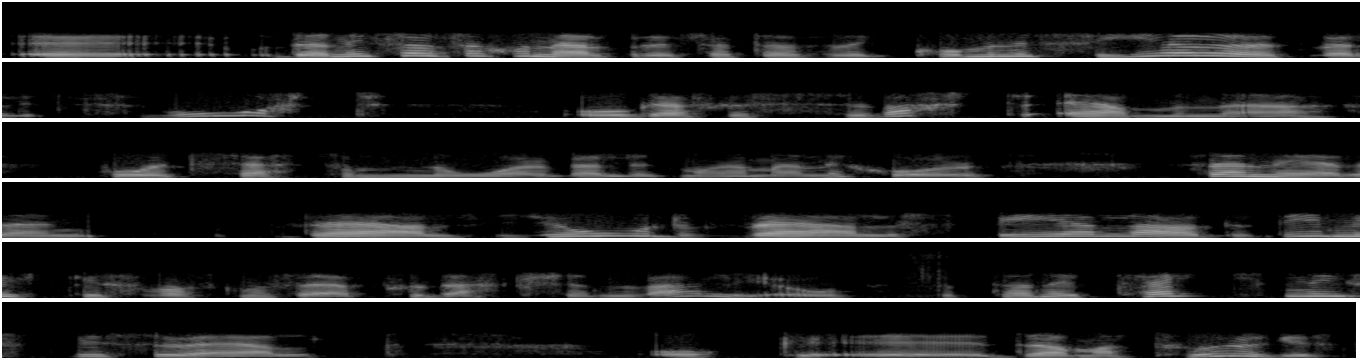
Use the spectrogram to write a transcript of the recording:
Eh, den är sensationell på det sättet att den kommunicerar ett väldigt svårt och ganska svart ämne på ett sätt som når väldigt många människor. Sen är den välgjord, välspelad. Det är mycket, vad ska man säga, production value. Så den är tekniskt, visuellt och eh, dramaturgiskt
